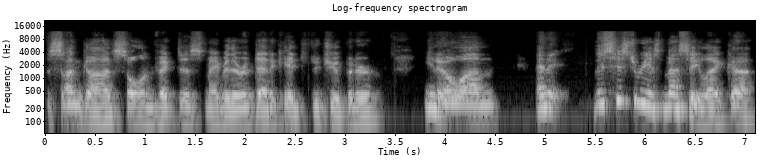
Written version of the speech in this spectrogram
the sun god, Sol Invictus, maybe they were dedicated to Jupiter, you know, um, and it, this history is messy. Like, uh,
